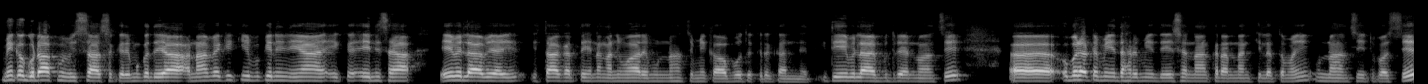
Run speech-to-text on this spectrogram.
මේක ගොඩක්ම විශ්වාස කර. මොක දෙයා අනාවැක කියපු කෙන එයා ඒ නිසා ඒ වෙලාවේ ස්ථාගත එන අනිවාර මුන්හන්ස මේ අවබෝධ කරගන්න ඉතිේ වෙලා බුදුරන් වහන්සේ ඔබලට මේ ධර්මී දේශනා කරන්නන් කියලතමයි උන්වහන්සේට පස්සේ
